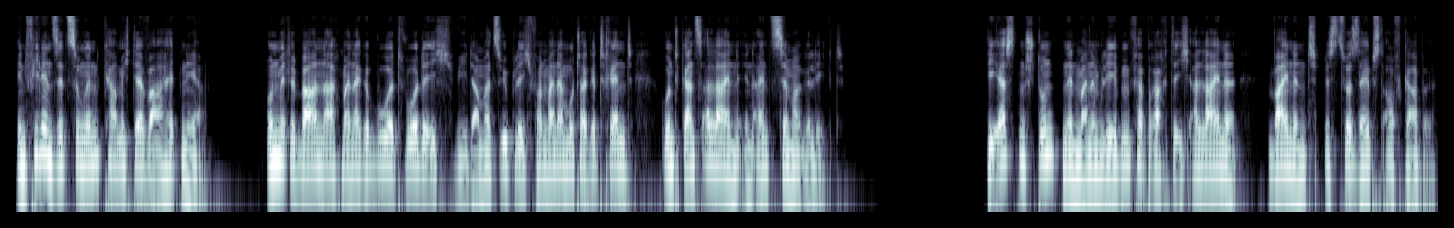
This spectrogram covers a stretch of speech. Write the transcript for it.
In vielen Sitzungen kam ich der Wahrheit näher. Unmittelbar nach meiner Geburt wurde ich, wie damals üblich, von meiner Mutter getrennt und ganz allein in ein Zimmer gelegt. Die ersten Stunden in meinem Leben verbrachte ich alleine, weinend bis zur Selbstaufgabe.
